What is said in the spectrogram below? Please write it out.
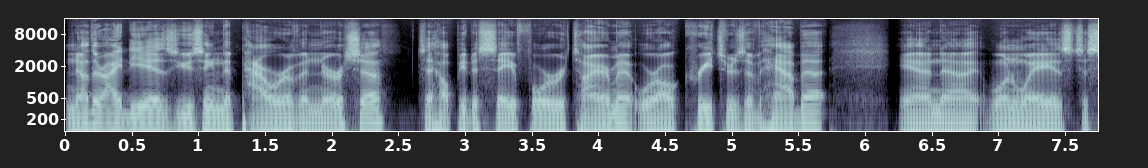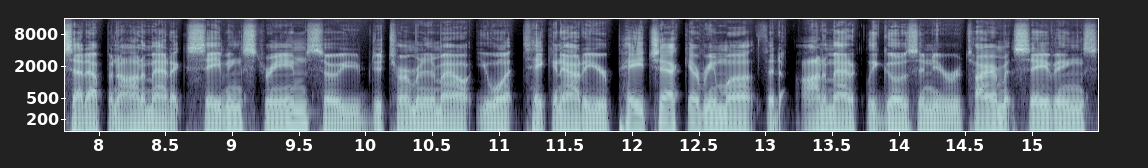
another idea is using the power of inertia to help you to save for retirement. We're all creatures of habit. And uh, one way is to set up an automatic saving stream. So you determine an amount you want taken out of your paycheck every month that automatically goes into your retirement savings.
